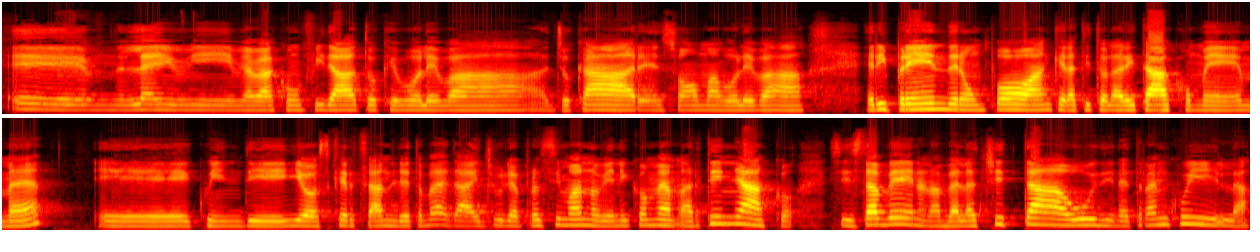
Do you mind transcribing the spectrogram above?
E lei mi, mi, aveva confidato che voleva giocare, insomma, voleva riprendere un po' anche la titolarità come me e quindi io scherzando gli ho detto, beh dai Giulia, prossimo anno vieni con me a Martignacco, si sta bene, una bella città, Udine, tranquilla.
